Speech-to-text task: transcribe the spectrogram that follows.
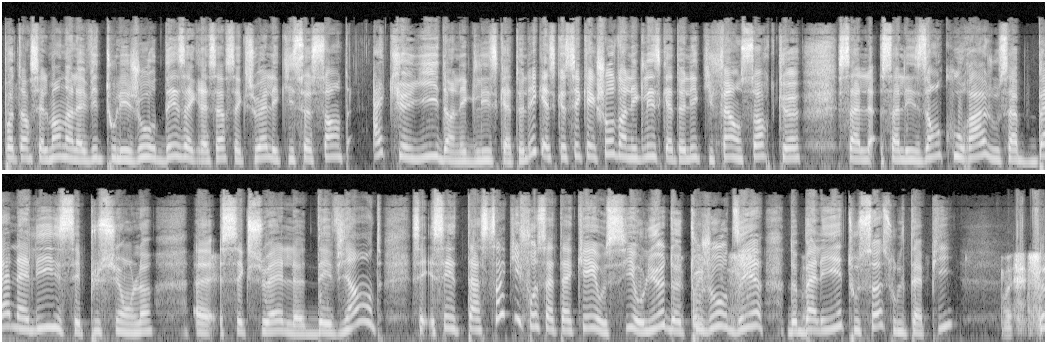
potentiellement dans la vie de tous les jours des agresseurs sexuels et qui se sentent accueillis dans l'Église catholique. Est-ce que c'est quelque chose dans l'Église catholique qui fait en sorte que ça, ça les encourage ou ça banalise ces pulsions-là euh, sexuelles déviantes? C'est à ça qu'il faut s'attaquer aussi, au lieu de toujours dire de balayer tout ça sous le tapis. Ça,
